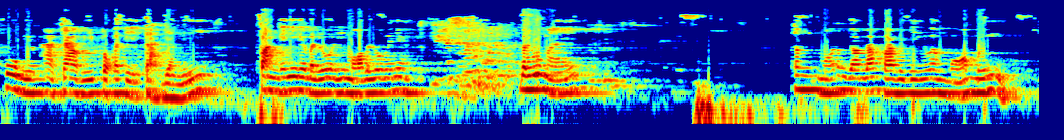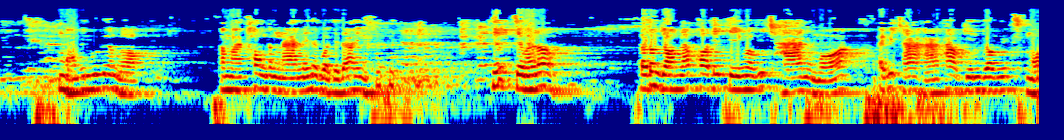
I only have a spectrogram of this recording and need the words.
ผู้มีพระเจ้ามีปกติตรัสอย่างนี้ ฟังแค่นี้แค่บรรลุนี้หมอบรรลุไหมเนี่ย บรรลุไหม ต้องหมอต้องยอมรับความเป็นจริงว่าหมอมึนหมอไม่รู้เรื่องหรอกเอามาท่องตั้งนานเลยกว่าจะได้ใช่ไหมล่ะ เราต้องยอมรับข้อเท็จจริงว่าวิชาเนี่ยหมอ ไอ้วิชาหาข้าวกินยอมหมอ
